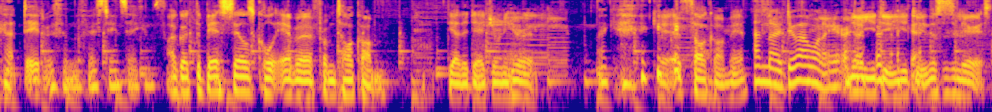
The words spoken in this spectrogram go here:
cut dead within the first 10 seconds. I got the best sales call ever from Telkom the other day. Do you want to hear it? Okay. Yeah, it's Telkom, man. I know, do I want to hear it? No, you do, you Okay. do. This is hilarious.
